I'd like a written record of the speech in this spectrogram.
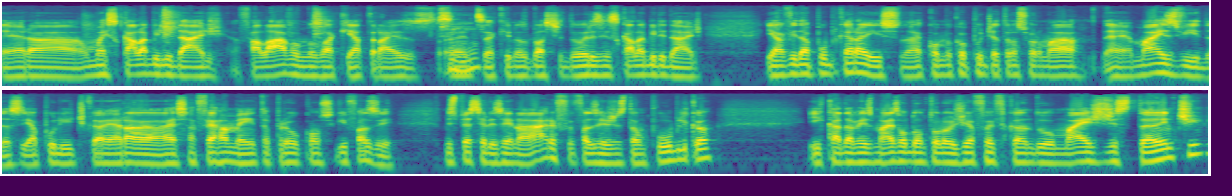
Era uma escalabilidade. Falávamos aqui atrás, Sim. antes aqui nos bastidores, em escalabilidade. E a vida pública era isso, né? Como que eu podia transformar é, mais vidas? E a política era essa ferramenta para eu conseguir fazer. Me especializei na área, fui fazer gestão pública e cada vez mais a odontologia foi ficando mais distante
